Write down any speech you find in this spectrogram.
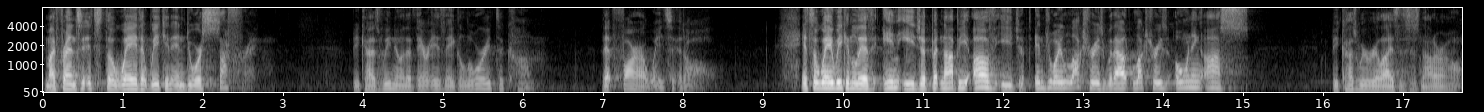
My friends, it's the way that we can endure suffering because we know that there is a glory to come that far outweighs it all. It's a way we can live in Egypt but not be of Egypt, enjoy luxuries without luxuries owning us because we realize this is not our home.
